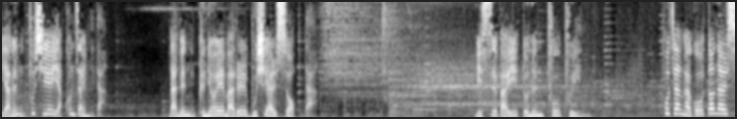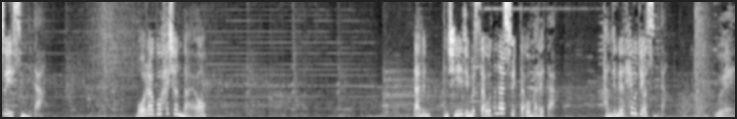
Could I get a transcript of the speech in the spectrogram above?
양은 푸시의 약혼자입니다. 나는 그녀의 말을 무시할 수 없다. 미스 바이 또는 부 부인. 포장하고 떠날 수 있습니다. 뭐라고 하셨나요? 나는 당신이 짐을 싸고 떠날 수 있다고 말했다. 당신은 해고되었습니다. 왜?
